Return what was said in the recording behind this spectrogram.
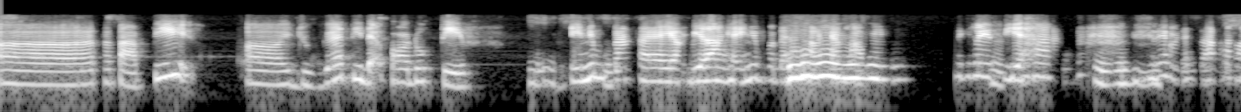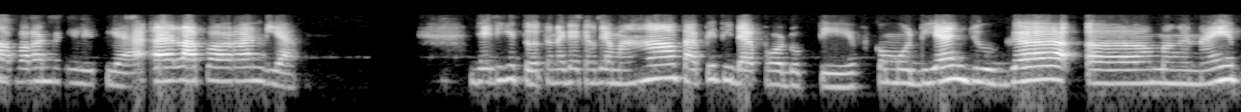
Uh, tetapi uh, juga tidak produktif. Ini bukan saya yang bilang ya, ini berdasarkan penelitian. Ini berdasarkan laporan penelitian, eh, laporan ya. Jadi gitu, tenaga kerja mahal tapi tidak produktif. Kemudian juga eh, mengenai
